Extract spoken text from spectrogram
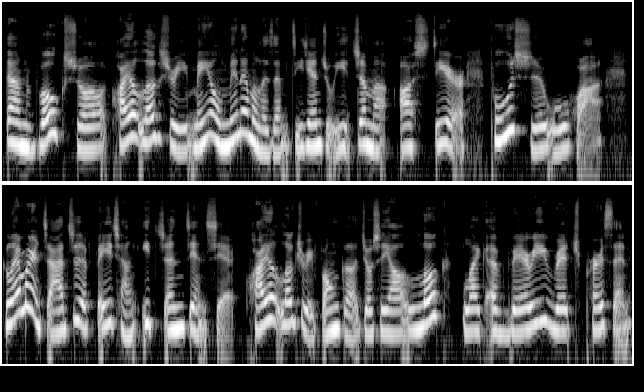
但 Vogue 说 quiet luxury 没有 minimalism 极简主义这么 austere 朴实无华。Glamour 杂志非常一针见血，quiet luxury 风格就是要 look like a very rich person，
